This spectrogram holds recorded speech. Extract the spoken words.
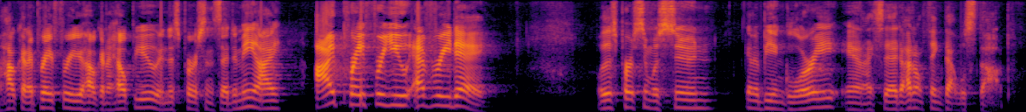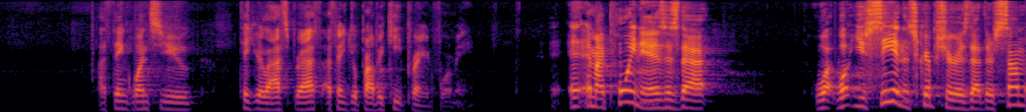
how can I pray for you? How can I help you? And this person said to me, I, I pray for you every day. Well, this person was soon going to be in glory, and I said, I don't think that will stop. I think once you take your last breath, I think you'll probably keep praying for me. And, my point is, is that what, what you see in the scripture is that there's some,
